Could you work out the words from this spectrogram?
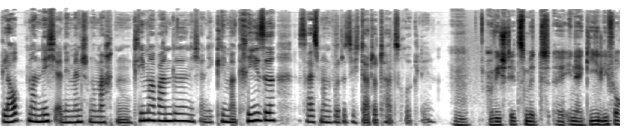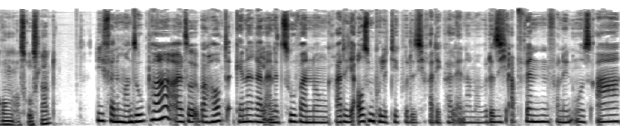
glaubt man nicht an den menschengemachten Klimawandel, nicht an die Klimakrise. Das heißt, man würde sich da total zurücklehnen. Hm. Wie steht es mit äh, Energielieferungen aus Russland? Die fände man super. Also überhaupt generell eine Zuwandlung. Gerade die Außenpolitik würde sich radikal ändern. Man würde sich abwenden von den USA,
